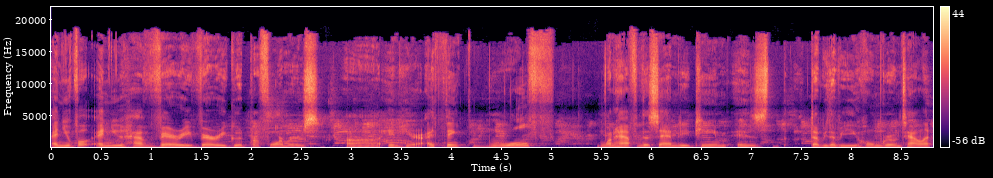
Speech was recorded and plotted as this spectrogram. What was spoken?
and you and you have very very good performers uh, in here i think wolfe one half of the sanity team is wwe homegrown talent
